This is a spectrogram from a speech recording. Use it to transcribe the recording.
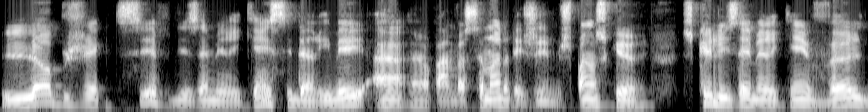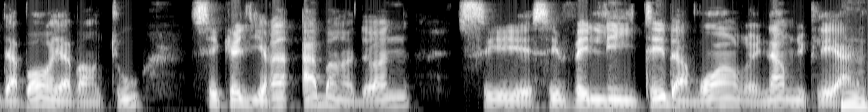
l'objectif des Américains, c'est d'arriver à un renversement de régime. Je pense que ce que les Américains veulent d'abord et avant tout, c'est que l'Iran abandonne ses, ses velléités d'avoir une arme nucléaire. Hmm.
